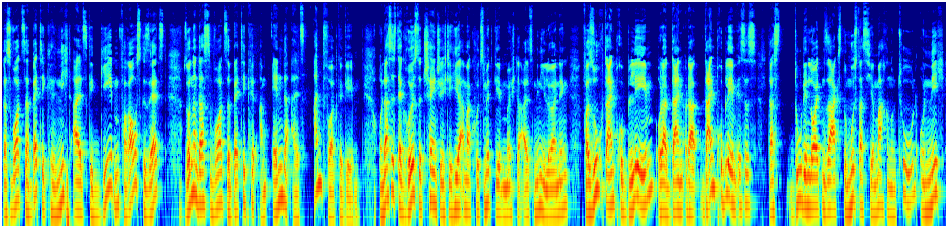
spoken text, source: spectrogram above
das Wort Sabbatical nicht als gegeben vorausgesetzt, sondern das Wort Sabbatical am Ende als Antwort gegeben. Und das ist der größte Change, den ich dir hier einmal kurz mitgeben möchte als Mini-Learning. Versuch dein Problem oder dein, oder dein Problem ist es, dass du den Leuten sagst, du musst das hier machen und tun und nicht,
